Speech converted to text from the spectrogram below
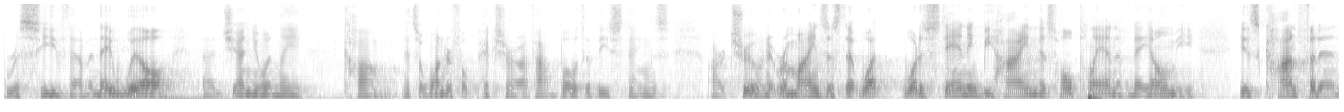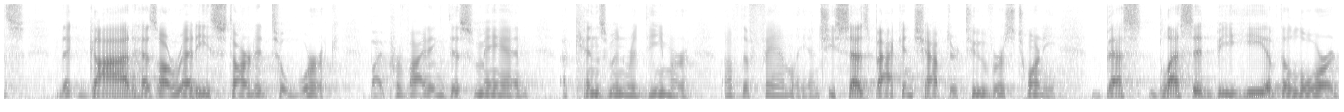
receive them. And they will uh, genuinely come. It's a wonderful picture of how both of these things are true. And it reminds us that what, what is standing behind this whole plan of Naomi is confidence that God has already started to work by providing this man a kinsman redeemer of the family. And she says back in chapter 2, verse 20, Blessed be he of the Lord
